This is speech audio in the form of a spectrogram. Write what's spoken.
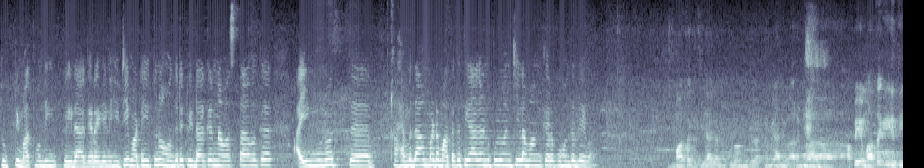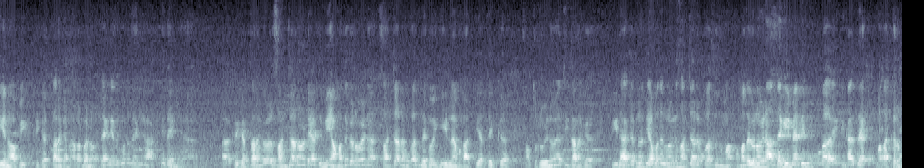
තුෘප්තිමත් හොඳින් ක්‍රීඩා කරගෙන හිටිය. මට හිතුන හොඳට ක්‍රීඩා කරන අවස්ථාවක අයිංවුණොත් හැමදාම්මට මතක තියාගන්න පුළුවන් කියලා මංකරපු හොඳ දේව මතක තියාගන්න පුළුවන් විතරක්නම අනිවාර්ම අපේ මතක තියෙන අපි ටිකත් අරග නරබනවා දැන් එතකොට දැන් අක්ක දෙන්න ක්‍රිකට් තරඟවල සංචාරවලට ඇති මේ අමතක නොවන සංචාර මොකක්ද? දැන් ඔය ගිහිල්ලාම කට්ටියත් එක්ක සතුටු වෙනවා ඇති තරඟ ක්‍රීඩා කරනවා ඇති අමතක නොවන සංචාර මොකක්ද උම අමතක නොවන අත්දැකීම් ඇතිනේ මොකද එකක් දෙයක් මතක් කරමු.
